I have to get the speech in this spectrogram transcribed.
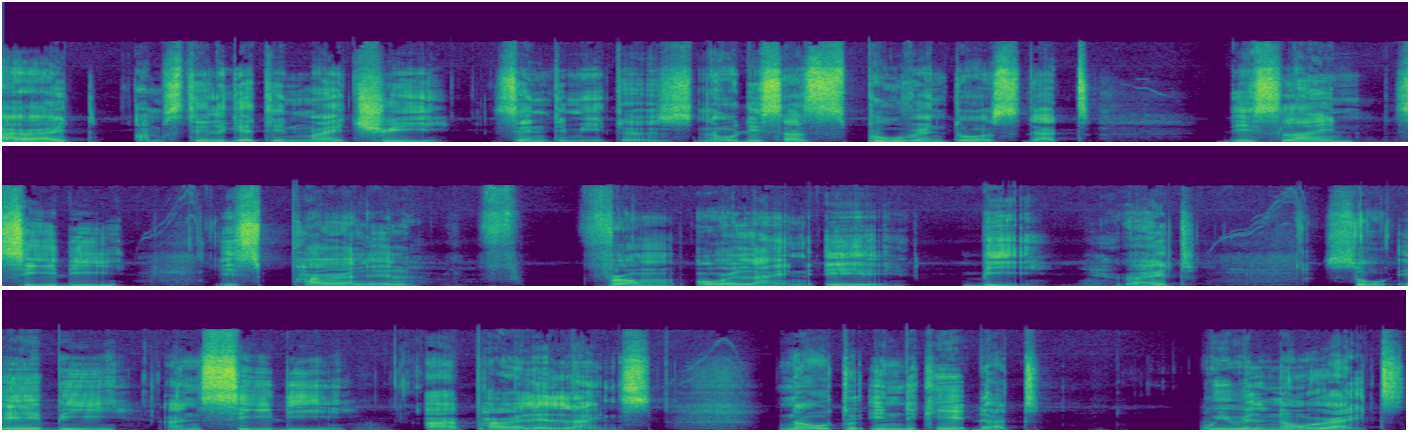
All right, I'm still getting my 3 centimeters. Now this has proven to us that this line CD is parallel from our line AB, right? So AB and CD are parallel lines. Now to indicate that, we will now write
